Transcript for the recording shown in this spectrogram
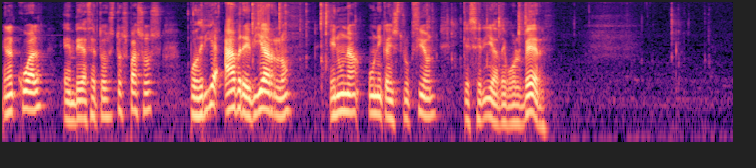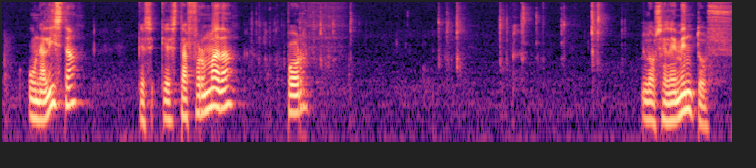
en el cual en vez de hacer todos estos pasos podría abreviarlo en una única instrucción que sería devolver una lista que, está formada por los elementos,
